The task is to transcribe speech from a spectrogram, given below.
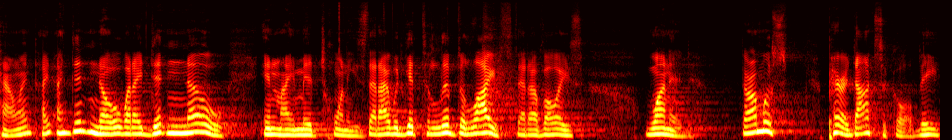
talent, I, I didn't know what I didn't know in my mid 20s, that I would get to live the life that I've always wanted. They're almost paradoxical, they,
